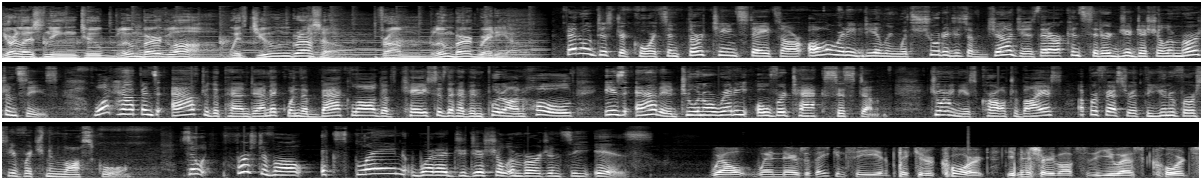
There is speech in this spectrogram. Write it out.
You're listening to Bloomberg Law with June Grosso from Bloomberg Radio. Federal district courts in 13 states are already dealing with shortages of judges that are considered judicial emergencies. What happens after the pandemic when the backlog of cases that have been put on hold is added to an already overtaxed system? Joining me is Carl Tobias, a professor at the University of Richmond Law School. So, first of all, explain what a judicial emergency is. Well, when there's a vacancy in a particular court, the Administrative Office of the U.S. Courts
